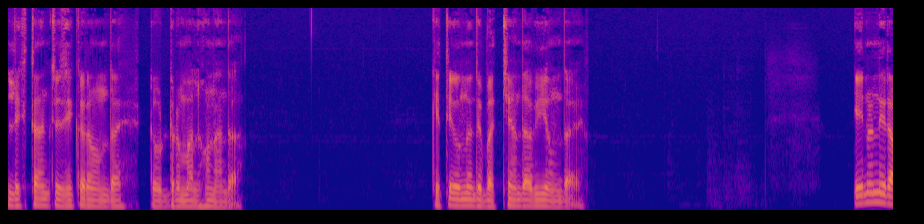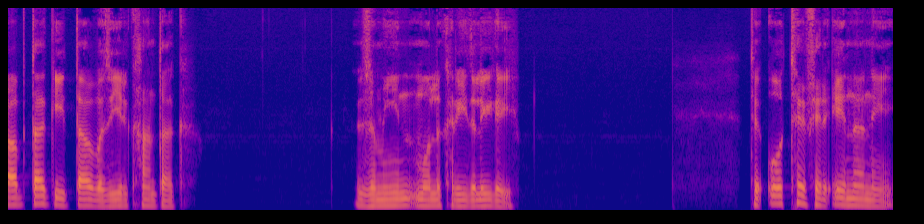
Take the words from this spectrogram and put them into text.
ਲਿਖਤਾਂ 'ਚ ਜ਼ਿਕਰ ਆਉਂਦਾ ਹੈ ਟੋਡਰਮਲ ਹੁਣਾਂ ਦਾ। ਕਿਤੇ ਉਹਨਾਂ ਦੇ ਬੱਚਿਆਂ ਦਾ ਵੀ ਆਉਂਦਾ ਹੈ। ਇਹਨਾਂ ਨੇ ਰਾਬਤਾ ਕੀਤਾ ਵਜ਼ੀਰ ਖਾਨ ਤੱਕ। ਜ਼ਮੀਨ ਮੁੱਲ ਖਰੀਦ ਲਈ ਗਈ। ਤੇ ਉੱਥੇ ਫਿਰ ਇਹਨਾਂ ਨੇ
